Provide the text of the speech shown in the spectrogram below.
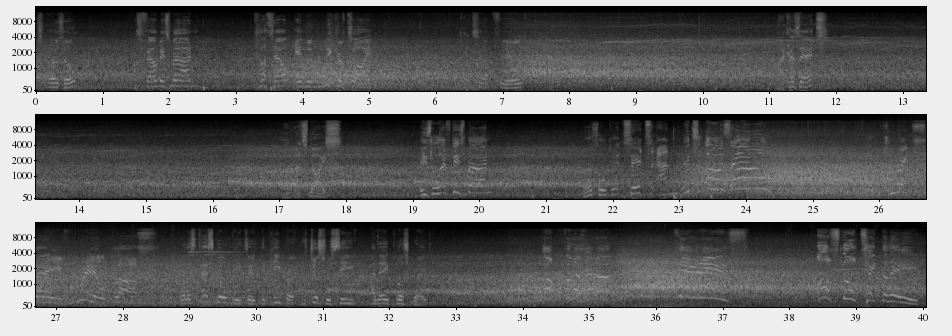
It's Ozil. He's found his man. Cut out in the nick of time. Gets it upfield. Lacazette. That's nice. He's left his man. Ozil gets it, and it's Ozil! A great save, real class. Well, as Tesco, Peter, the keeper has just received an A-plus grade. Up for the header! There it is! Arsenal take the lead!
